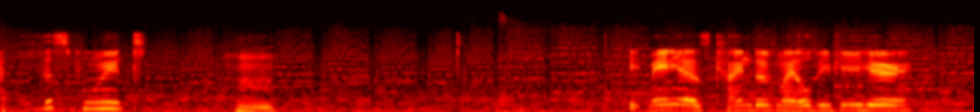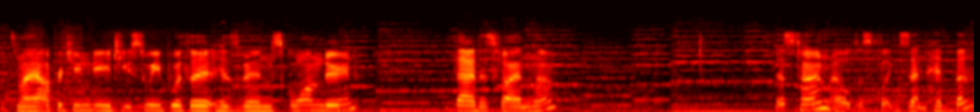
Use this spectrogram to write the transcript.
at this point, hmm. Beatmania is kind of my LVP here. It's my opportunity to sweep with it has been squandered. That is fine though. This time I will just click Zen Headbutt.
